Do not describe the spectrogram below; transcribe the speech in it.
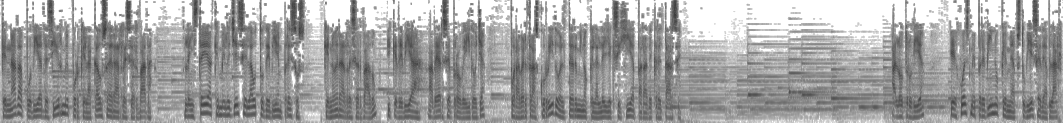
que nada podía decirme porque la causa era reservada. Le insté a que me leyese el auto de bien presos, que no era reservado y que debía haberse proveído ya, por haber transcurrido el término que la ley exigía para decretarse. Al otro día, el juez me previno que me abstuviese de hablar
